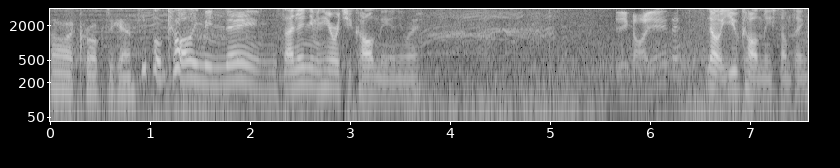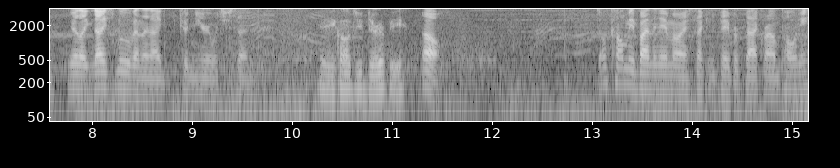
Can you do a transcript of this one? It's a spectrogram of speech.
Oh, I croaked again. People calling me names. I didn't even hear what you called me anyway. Did he call you anything? No, you called me something. You're like, nice move, and then I couldn't hear what you said. Yeah, he called you derpy. Oh. Don't call me by the name of my second favorite background pony.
